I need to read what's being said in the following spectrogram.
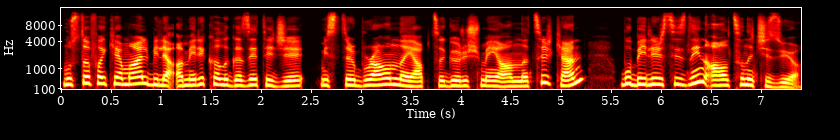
Mustafa Kemal bile Amerikalı gazeteci Mr. Brown'la yaptığı görüşmeyi anlatırken bu belirsizliğin altını çiziyor.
